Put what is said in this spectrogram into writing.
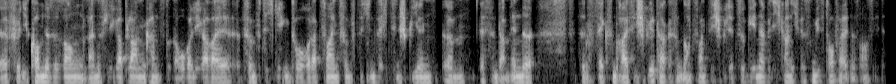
äh, für die kommende Saison Landesliga planen kannst oder Oberliga, weil 50 Gegentore oder 52 in 16 Spielen, ähm, es sind am Ende sind es 36 Spieltage, es sind noch 20 Spiele zu gehen. Da will ich gar nicht wissen, wie das Torverhältnis aussieht.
